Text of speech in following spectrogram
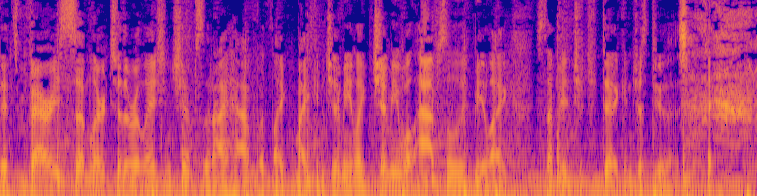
it's very similar to the relationships that I have with like Mike and Jimmy. Like Jimmy will absolutely be like, "Stop being such a dick and just do this,"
